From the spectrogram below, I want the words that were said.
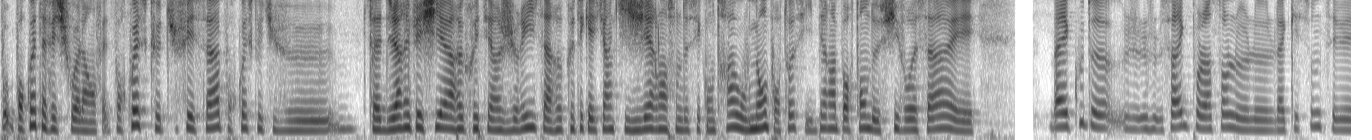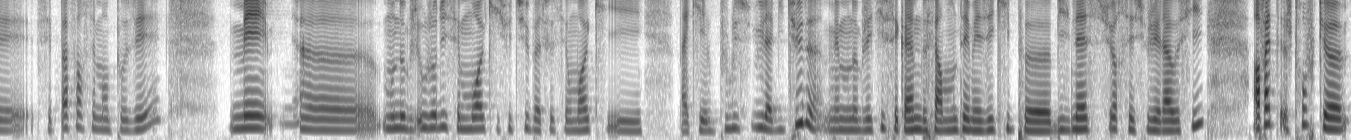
Pourquoi tu as fait ce choix-là en fait? Pourquoi est-ce que tu fais ça? Pourquoi est-ce que tu veux. Tu as déjà réfléchi à recruter un juriste, à recruter quelqu'un qui gère l'ensemble de ces contrats ou non? Pour toi, c'est hyper important de suivre ça et. Bah écoute, euh, c'est vrai que pour l'instant, la question ne s'est pas forcément posée. Mais euh, aujourd'hui, c'est moi qui suis dessus parce que c'est moi qui, bah, qui ai le plus eu l'habitude. Mais mon objectif, c'est quand même de faire monter mes équipes euh, business sur ces sujets-là aussi. En fait, je trouve que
